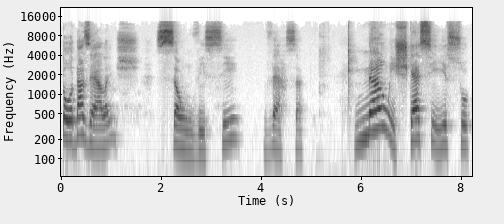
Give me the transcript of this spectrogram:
Todas elas são vice-versa. Não esquece isso,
